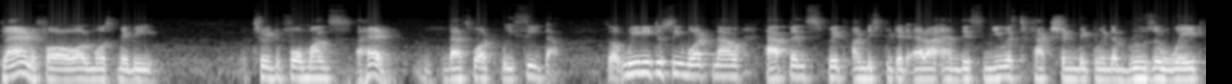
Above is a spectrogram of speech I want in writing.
planned for almost maybe three to four months ahead. That's what we see now. So we need to see what now happens with Undisputed Era and this newest faction between the bruiser Bruiserweight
